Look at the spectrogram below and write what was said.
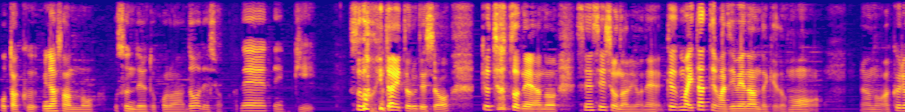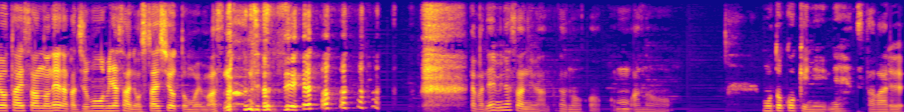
お宅、皆さんの住んでるところはどうでしょうかね、天気。すごいタイトルでしょ？今日ちょっとね、あの、センセーショナルよね。まあ、至って真面目なんだけども、あの、悪霊退散のね、なんか呪文を皆さんにお伝えしようと思います。なんだって。やっぱね、皆さんには、あの、あの、元子家にね、伝わる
